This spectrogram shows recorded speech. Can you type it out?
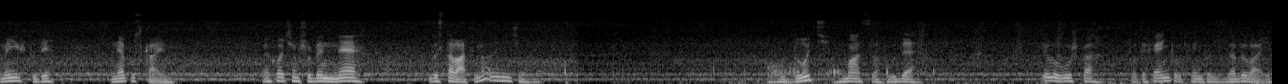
ми їх туди не пускаємо. Ми хочемо, щоб не доставати, ну але нічого. Гудуть, маса гуде. І ловушка потихеньку, потихеньку забивається.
